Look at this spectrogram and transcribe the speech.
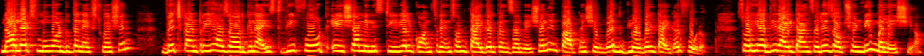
Now let's move on to the next question which country has organized the 4th Asia Ministerial Conference on Tiger Conservation in partnership with Global Tiger Forum? So here the right answer is option D, Malaysia.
